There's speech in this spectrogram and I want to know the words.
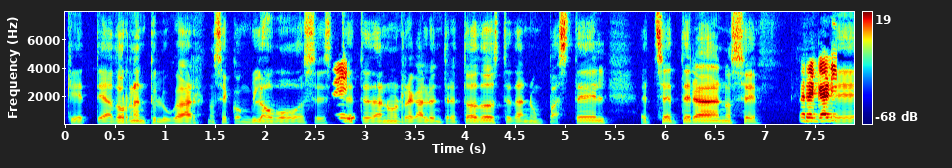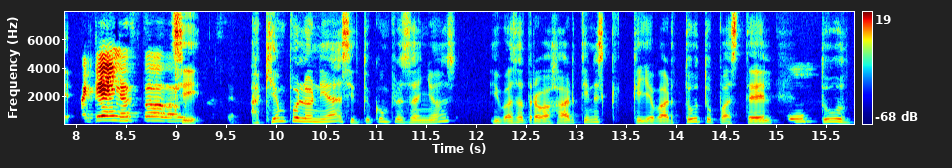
que te adornan tu lugar, no sé, con globos, este, te dan un regalo entre todos, te dan un pastel, etcétera, no sé. Regalitos eh, pequeños, todo. Sí, aquí en Polonia, si tú cumples años y vas a trabajar, tienes que llevar tú tu pastel, tú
